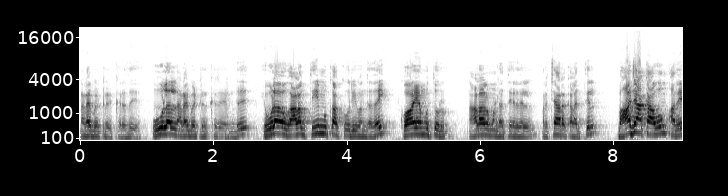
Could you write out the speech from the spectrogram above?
நடைபெற்றிருக்கிறது. ஊழல் நடைபெற்றிருக்கிறது என்று இவ்வளவு காலம் திமுக கூறி வந்ததை கோயமுத்தூர் நாடாளுமன்ற தேர்தல் பிரச்சார களத்தில் பாஜகவும் அதே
